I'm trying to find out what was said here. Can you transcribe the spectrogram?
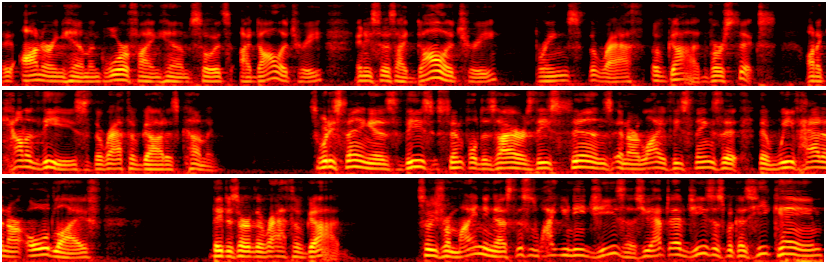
eh, honoring Him and glorifying Him. So it's idolatry. And he says, idolatry brings the wrath of God. Verse 6 On account of these, the wrath of God is coming. So, what he's saying is these sinful desires, these sins in our life, these things that, that we've had in our old life, they deserve the wrath of God. So, he's reminding us this is why you need Jesus. You have to have Jesus because he came,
